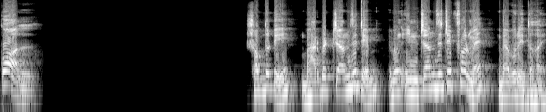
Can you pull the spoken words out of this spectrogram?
কল। শব্দটি ভার্বের ট্রানজিটিভ এবং ইনট্রানজিটিভ ফর্মে ব্যবহৃত হয়,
